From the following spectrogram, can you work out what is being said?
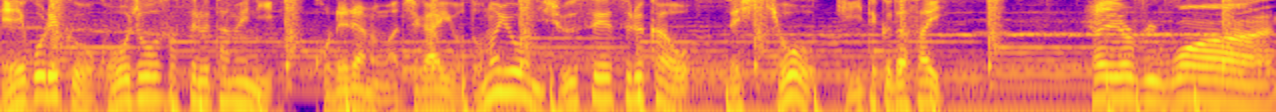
英語力を向上させるためにこれらの間違いをどのように修正するかをぜひ今日聞いてください。Hey everyone,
